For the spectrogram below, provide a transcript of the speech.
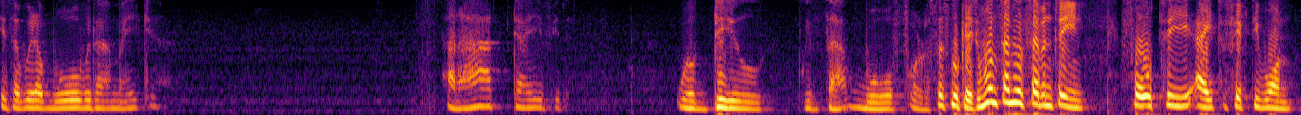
is that we're at war with our Maker. And our David will deal with that war for us. Let's look at it. 1 Samuel 17, 48 to 51.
